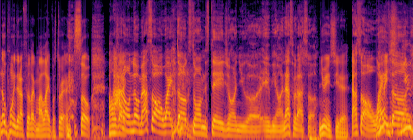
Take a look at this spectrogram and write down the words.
no point did I feel like my life was threatened. So I was I like, don't know, man. I saw a white thug storm the stage on you, uh, Affion. That's what I saw. you ain't see that. I saw a white ain't- thug. you did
